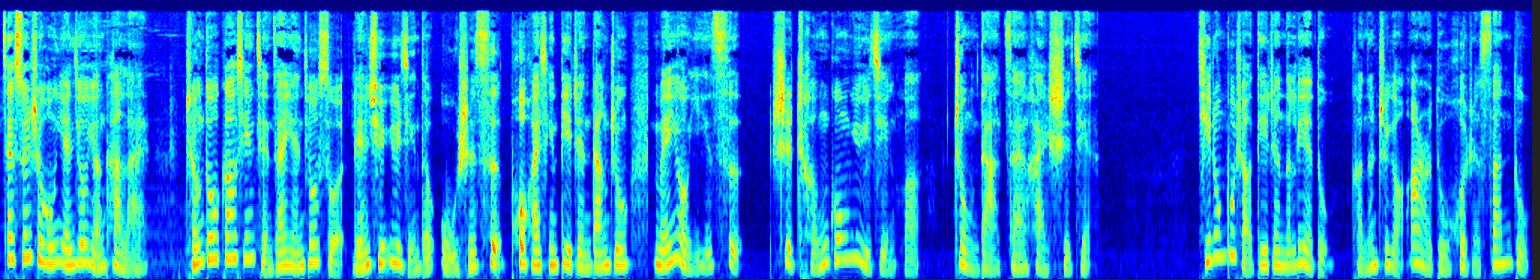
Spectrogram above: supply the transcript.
在孙世红研究员看来，成都高新减灾研究所连续预警的五十次破坏性地震当中，没有一次是成功预警了重大灾害事件。其中不少地震的烈度可能只有二度或者三度，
